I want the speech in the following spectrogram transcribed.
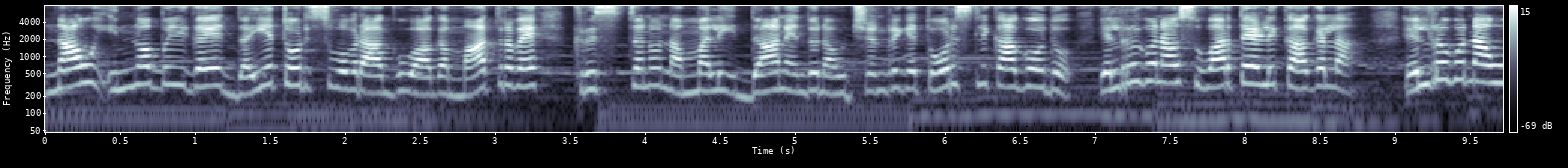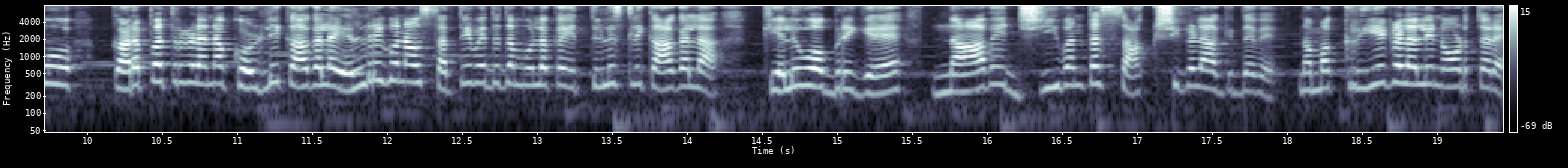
ನಾವು ಇನ್ನೊಬ್ಬರಿಗೆ ದಯೆ ತೋರಿಸುವವರಾಗುವಾಗ ಮಾತ್ರವೇ ಕ್ರಿಸ್ತನು ನಮ್ಮಲ್ಲಿ ಇದ್ದಾನೆಂದು ನಾವು ಜನರಿಗೆ ತೋರಿಸ್ಲಿಕ್ಕಾಗೋದು. ಎಲ್ರಿಗೂ ನಾವು ಸುವಾರ್ತೆ ಹೇಳಲಿಕ್ಕಾಗಲ್ಲ. ಎಲ್ರಿಗೂ ನಾವು ಕರಪತ್ರಗಳನ್ನು ಕೊಡ್ಲಿಕ್ಕಾಗಲ್ಲ. ಎಲ್ರಿಗೂ ನಾವು ಸತ್ಯವೇದದ ಮೂಲಕ ತಿಳಿಸ್ಲಿಕ್ಕಾಗಲ್ಲ. ಕೆಲವೊಬ್ಬರಿಗೆ ನಾವೇ ಜೀವಂತ ಸಾಕ್ಷಿಗಳಾಗಿದ್ದೇವೆ. ನಮ್ಮ ಕ್ರಿಯೆಗಳಲ್ಲಿ ನೋಡ್ತಾರೆ.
